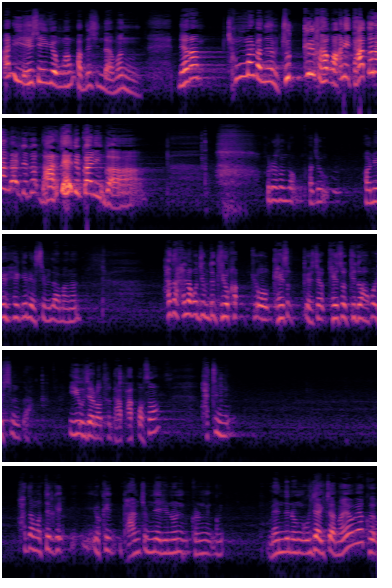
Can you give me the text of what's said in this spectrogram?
아니 예수의 영광 받으신다면 내가 정말 받는다면 죽길 가고 아니 다 떠난 날짜도 나를 해야 될 거 아닌가? 그래서 아주 아니 해결했습니다만은 하다 하려고 지금도 기록, 계속, 계속, 계속 기도하고 있습니다. 이 의자를 어떻게 다 바꿔서 하여튼 하다못해 이렇게 이렇게 반쯤 내리는 그런 만드는 의자 있잖아요. 왜? 그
